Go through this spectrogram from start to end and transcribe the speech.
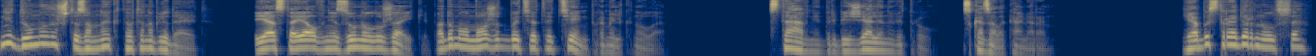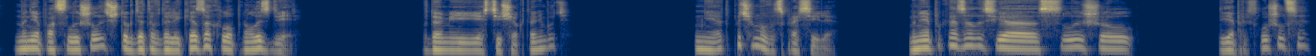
«Не думала, что за мной кто-то наблюдает. Я стоял внизу на лужайке, подумал, может быть, эта тень промелькнула. «Ставни дребезжали на ветру», — сказала Камерон. Я быстро обернулся. Мне послышалось, что где-то вдалеке захлопнулась дверь. «В доме есть еще кто-нибудь?» «Нет, почему вы спросили?» «Мне показалось, я слышал...» Я прислушался,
